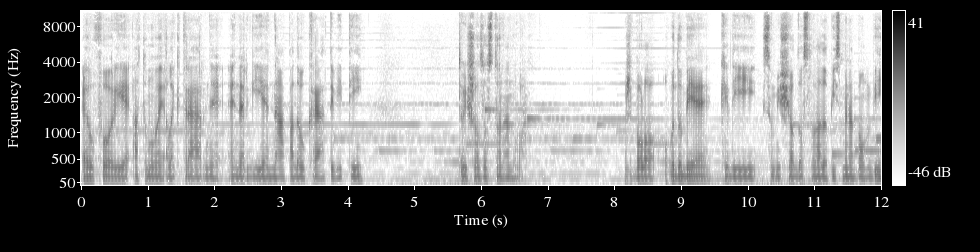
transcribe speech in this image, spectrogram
eufórie atomovej elektrárne, energie, nápadov, kreativity, to išlo zo 100 na 0. Že bolo obdobie, kedy som išiel doslova do písmena bomby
